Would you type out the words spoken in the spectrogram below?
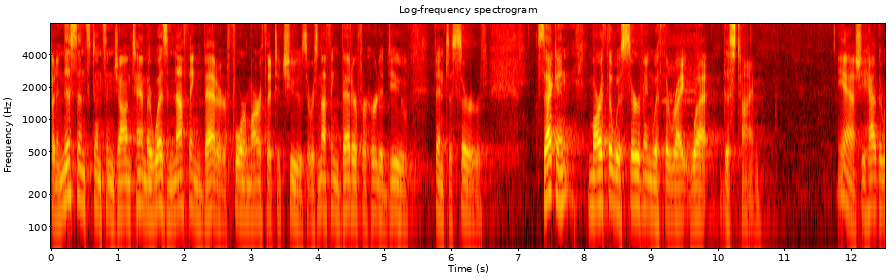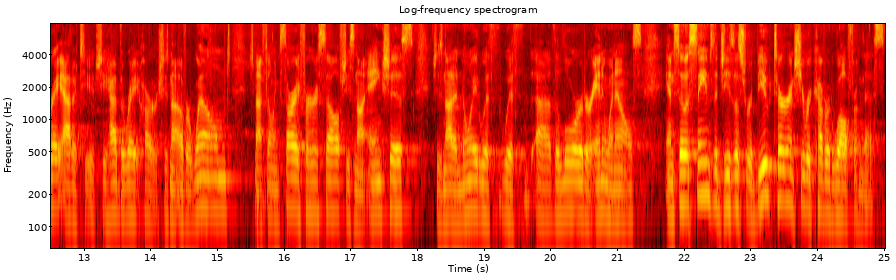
But in this instance, in John 10, there was nothing better for Martha to choose. There was nothing better for her to do than to serve. Second, Martha was serving with the right what this time? Yeah, she had the right attitude. She had the right heart. She's not overwhelmed. She's not feeling sorry for herself. She's not anxious. She's not annoyed with, with uh, the Lord or anyone else. And so it seems that Jesus rebuked her and she recovered well from this.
